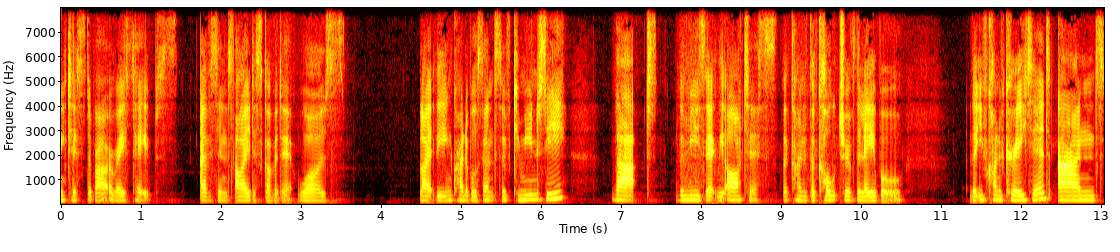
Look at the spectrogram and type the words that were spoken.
noticed about Erased Tapes ever since I discovered it was like the incredible sense of community that the music, the artists, the kind of the culture of the label that you've kind of created. And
